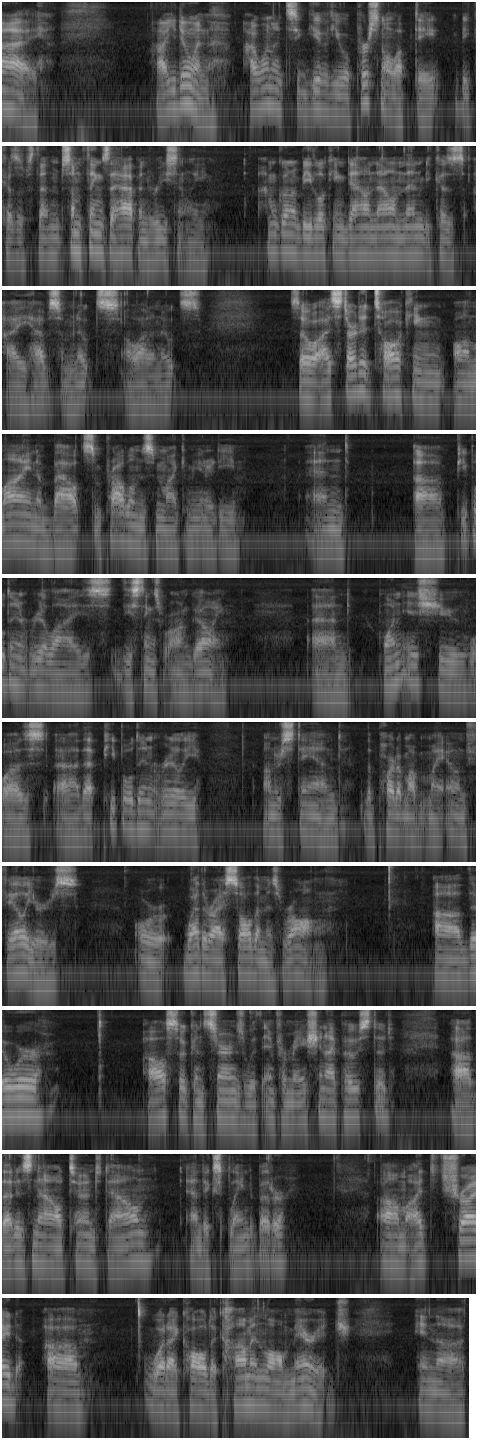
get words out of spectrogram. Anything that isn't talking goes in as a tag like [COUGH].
Hi, how you doing? I wanted to give you a personal update because of them, some things that happened recently. I'm going to be looking down now and then because I have some notes, a lot of notes. So I started talking online about some problems in my community and uh, people didn't realize these things were ongoing. And one issue was uh, that people didn't really understand the part of my, my, own failures or whether I saw them as wrong. Uh, there were also concerns with information I posted uh, that is now toned down and explained better. Um, I tried uh, what I called a common law marriage in uh,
